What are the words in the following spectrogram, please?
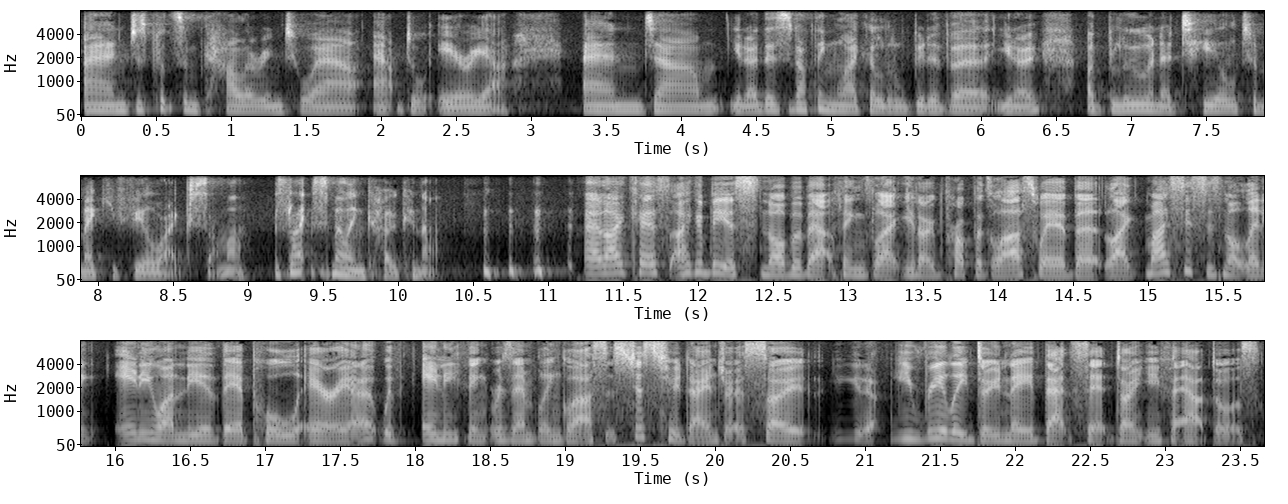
and just put some colour into our outdoor area and um, you know there's nothing like a little bit of a you know a blue and a teal to make you feel like summer. It's like smelling coconut. And i guess i could be a snob about things like you know proper glassware but like my sister's not letting anyone near their pool area with anything resembling glass. It's just too dangerous. So you know you really do need that set don't you for outdoors?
